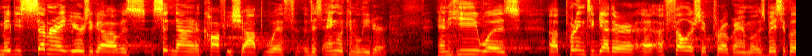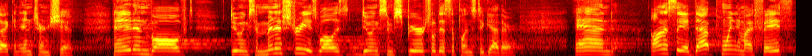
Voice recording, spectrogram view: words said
Maybe seven or eight years ago, I was sitting down at a coffee shop with this Anglican leader, and he was uh, putting together a, a fellowship program. It was basically like an internship, and it involved doing some ministry as well as doing some spiritual disciplines together. And honestly, at that point in my faith,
